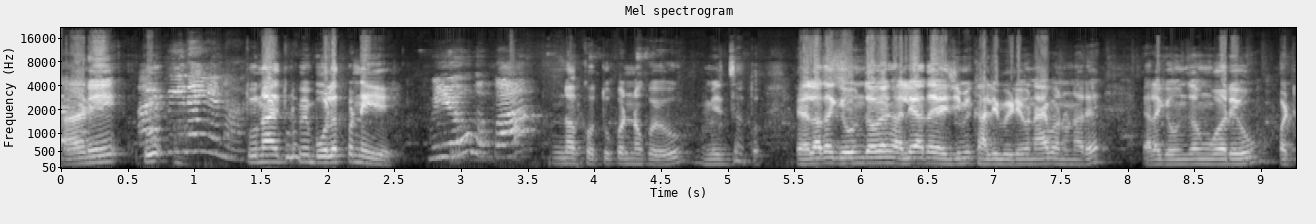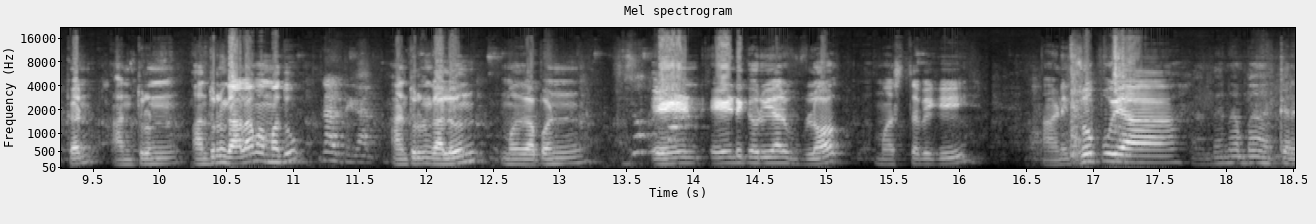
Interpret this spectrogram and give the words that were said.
आणि तू. तू नाही तुला मी बोलत पण नाहीये. मी येऊ पप्पा? नको तू पण नको येऊ. मीच जातो. याला आता घेऊन जाऊया खाली. आता याची मी खाली व्हिडिओ नाही बनवणार आहे. याला घेऊन जाऊन वर येऊ पटकन. अंतरून अंतरून घाला मामा तू. अंतरून घालून. मग आपण एंड एंड करूया ब्लॉग मस्तपैकी. आणि झोपूया. कांदा भाकर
